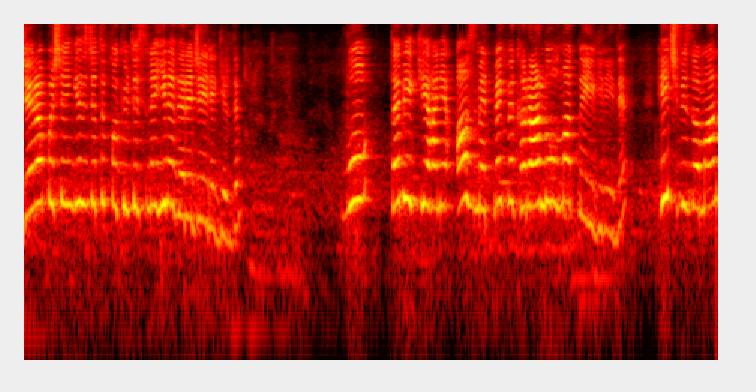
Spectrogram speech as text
Cerrahpaşa İngilizce Tıp Fakültesine yine dereceyle girdim. Bu tabii ki hani azmetmek ve kararlı olmakla ilgiliydi. Hiçbir zaman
